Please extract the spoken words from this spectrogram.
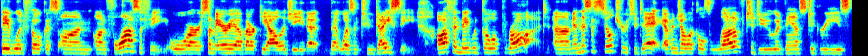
they would focus on on philosophy or some area of archaeology that, that wasn't too dicey. Often they would go abroad, um, and this is still true today. Evangelicals love to do advanced degrees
